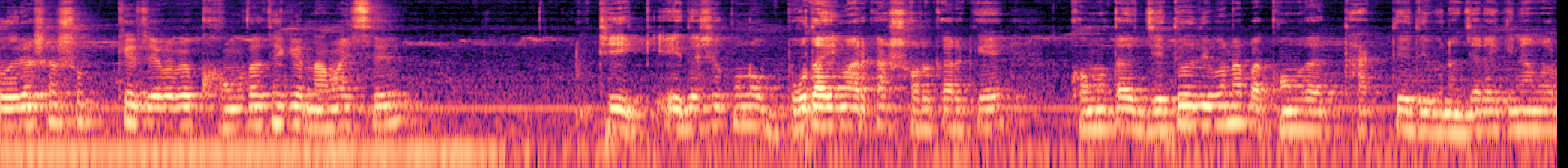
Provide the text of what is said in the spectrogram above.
স্বৈরশাসককে যেভাবে ক্ষমতা থেকে নামাইছে, ঠিক এই দেশে কোনো বোদাই মার্কা সরকারকে ক্ষমতায় যেতেও দিব না বা ক্ষমতায় থাকতেও দিব না, যারা কিনা আমার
